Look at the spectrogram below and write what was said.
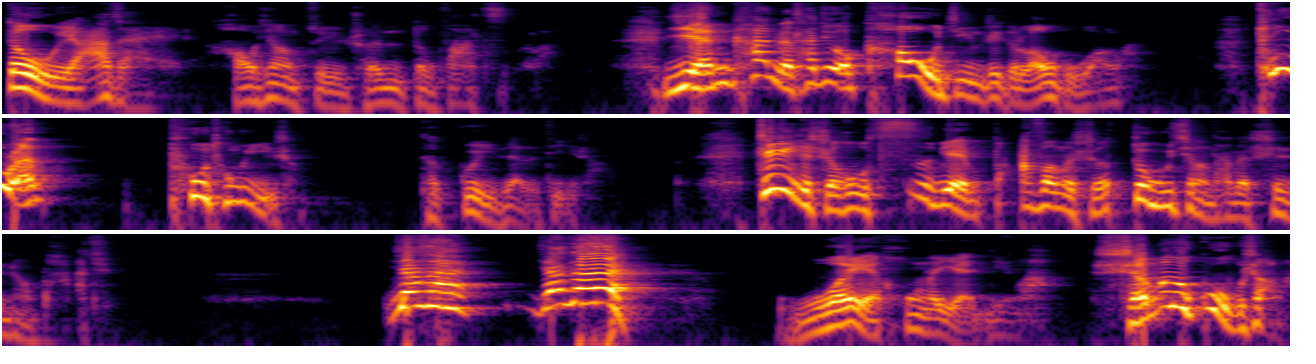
豆芽仔好像嘴唇都发紫了，眼看着他就要靠近这个老蛊王了，突然扑通一声，他跪在了地上。这个时候，四面八方的蛇都向他的身上爬去。鸭仔，鸭仔！我也红了眼睛了，什么都顾不上了，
